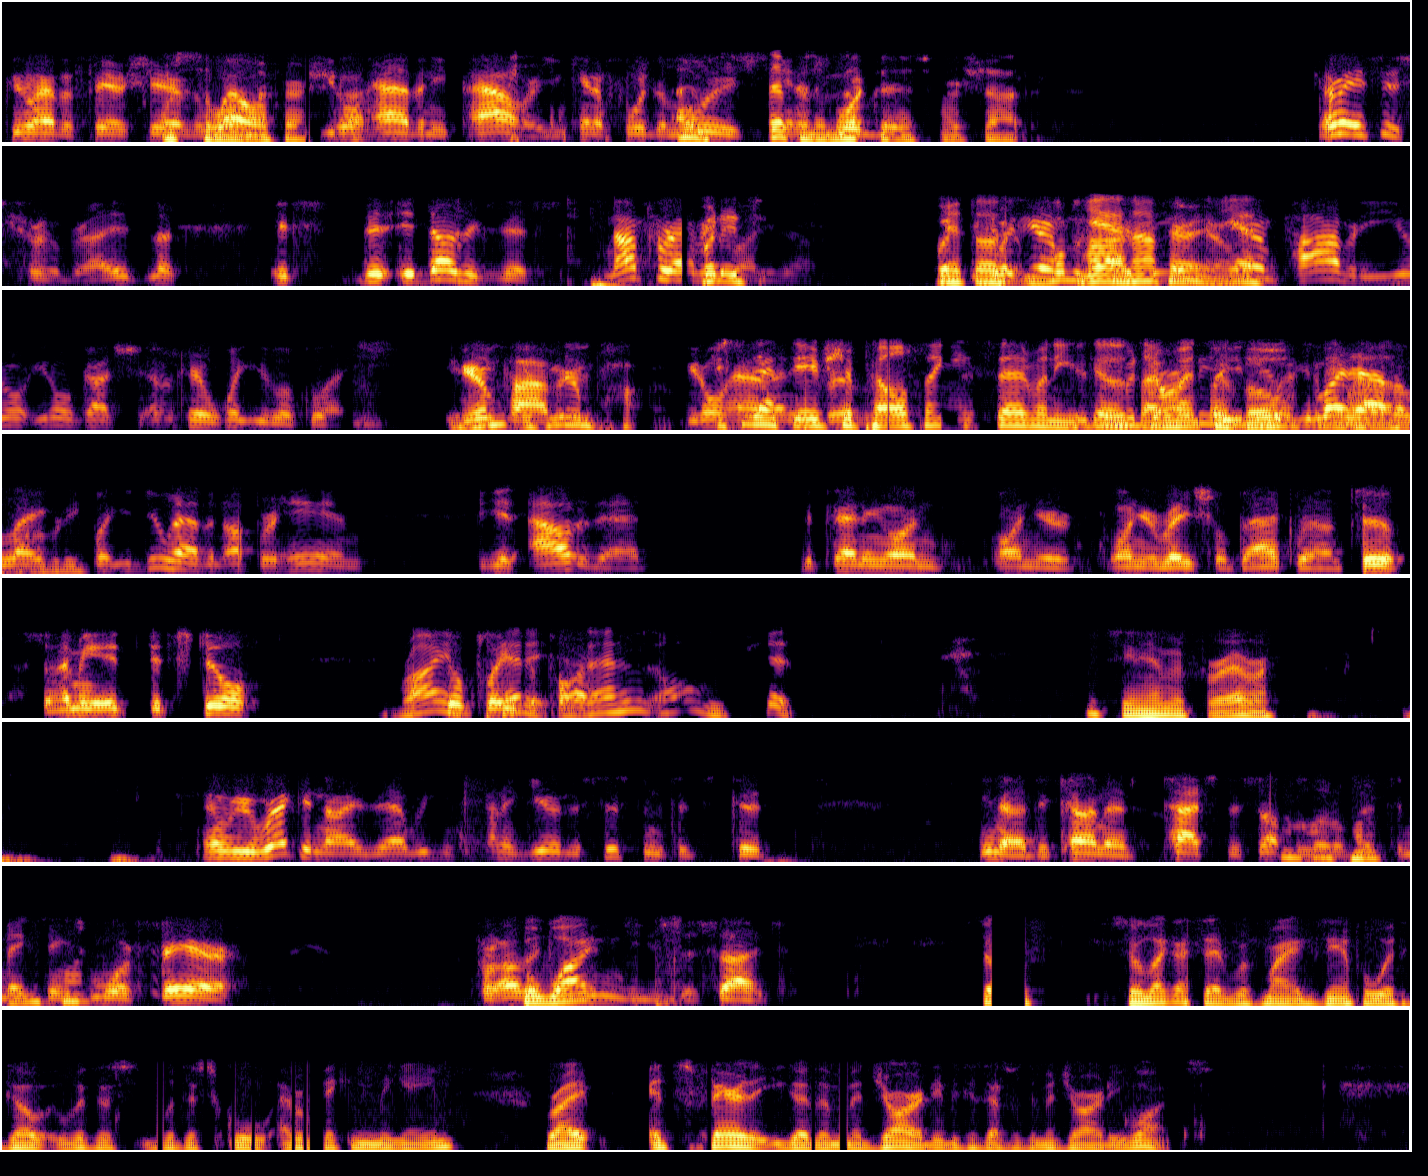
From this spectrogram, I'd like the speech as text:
if you don't have a fair share What's of the the wealth, first you shot? don't have any power. You can't afford the I was lawyers. You sipping can't afford milk in the. this first shot. I mean, it's just true, bro. It, look, it's it does exist. Not for But everybody though. But, But if you're in hold on, yeah, poverty, not for- if yeah. you're in poverty, you don't you don't got. Sh- I don't care what you look like. if you're in you- if poverty, you're in po- You don't you see that any Dave privilege. Chappelle thing he said when he It's goes, "I went to you, vote." do, you might have a leg, poverty. but you do have an upper hand to get out of that, depending on on your on your racial background too. So I mean, it it's still Ryan still plays Pettit. Is part. that who? Holy shit! I haven't seen him in forever. and we recognize that we can kind of gear the system to to you know to kind of patch this up a little bit to make things more fair for other why- communities besides. So, like I said, with my example with go with this with the school ever picking the game, right? It's fair that you go to the majority because that's what the majority wants.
